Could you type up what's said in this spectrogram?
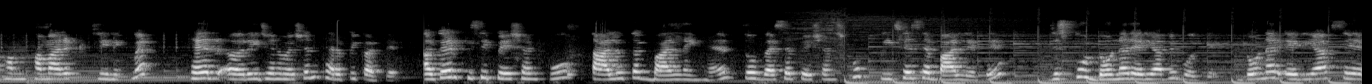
हम, हमारे क्लिनिक में हेयर रीजनरेशन थेरेपी करते हैं। अगर किसी पेशेंट को तालू तक बाल नहीं है तो वैसे पेशेंट्स को पीछे से बाल लेते, जिसको डोनर एरिया भी बोलते डोनर एरिया से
